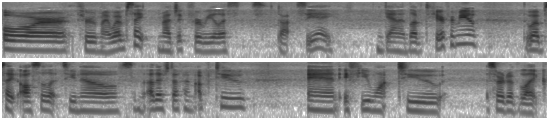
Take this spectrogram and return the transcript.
or through my website, magicforrealists.ca. Again, I'd love to hear from you. The website also lets you know some other stuff I'm up to. And if you want to sort of like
